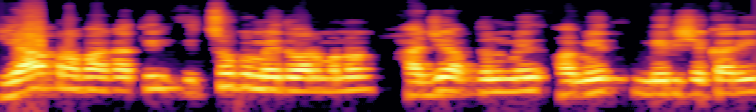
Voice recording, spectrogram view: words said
या प्रभागातील इच्छुक उमेदवार म्हणून हाजी अब्दुल हमीद मीर शिकारी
